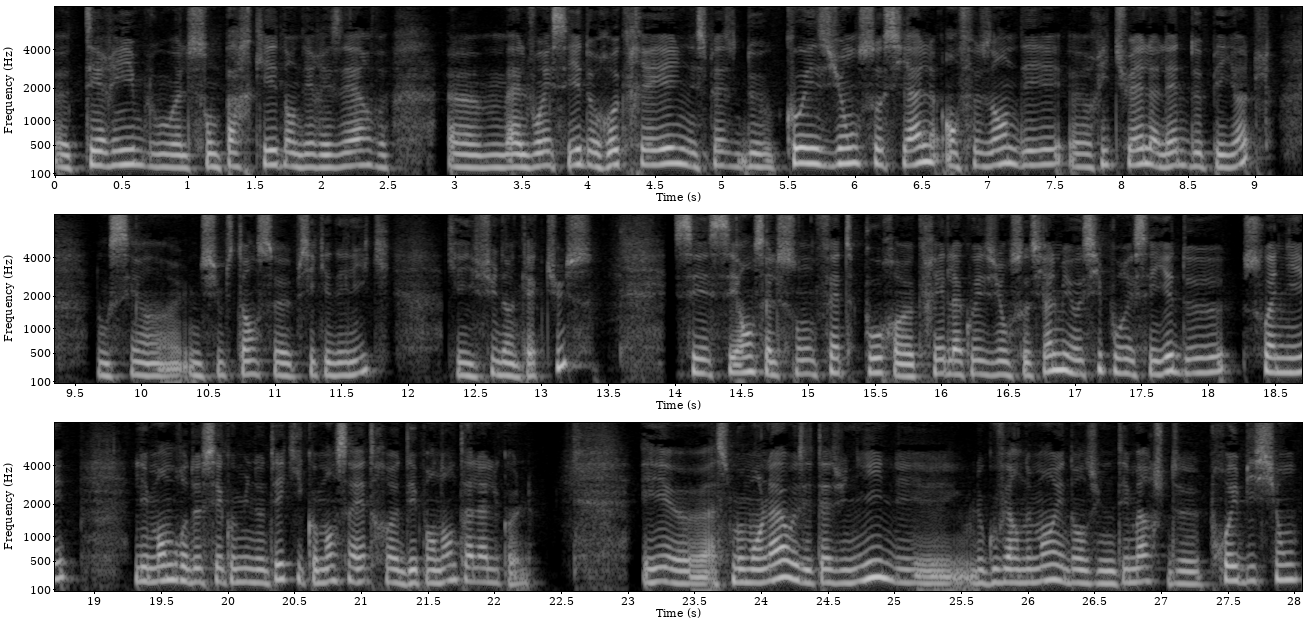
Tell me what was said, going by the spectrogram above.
euh, terribles, où elles sont parquées dans des réserves. Euh, elles vont essayer de recréer une espèce de cohésion sociale en faisant des rituels à l'aide de peyote. Donc c'est une substance psychédélique qui est issue d'un cactus. Ces séances, elles sont faites pour euh, créer de la cohésion sociale, mais aussi pour essayer de soigner les membres de ces communautés qui commencent à être dépendantes à l'alcool. Et euh, à ce moment-là, aux États-Unis, le gouvernement est dans une démarche de prohibition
